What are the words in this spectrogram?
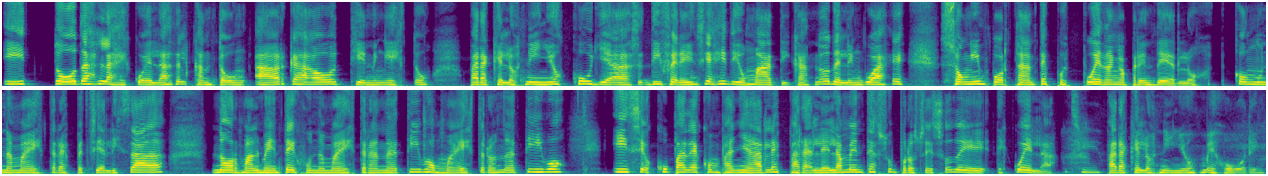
y todas las escuelas del cantón Argao tienen esto para que los niños cuyas diferencias idiomáticas, ¿no? de lenguaje son importantes, pues puedan aprenderlo con una maestra especializada. Normalmente es una maestra nativa, un maestro nativo, y se ocupa de acompañarles paralelamente a su proceso de, de escuela Sí. para que los niños mejoren.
